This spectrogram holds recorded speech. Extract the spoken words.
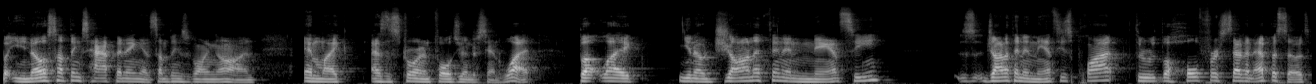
But you know something's happening and something's going on and like as the story unfolds you understand what. But like you know jonathan and nancy jonathan and nancy's plot through the whole first seven episodes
